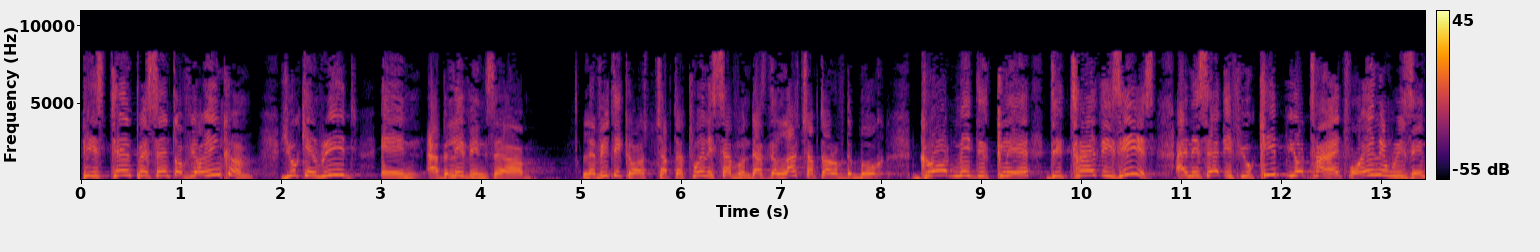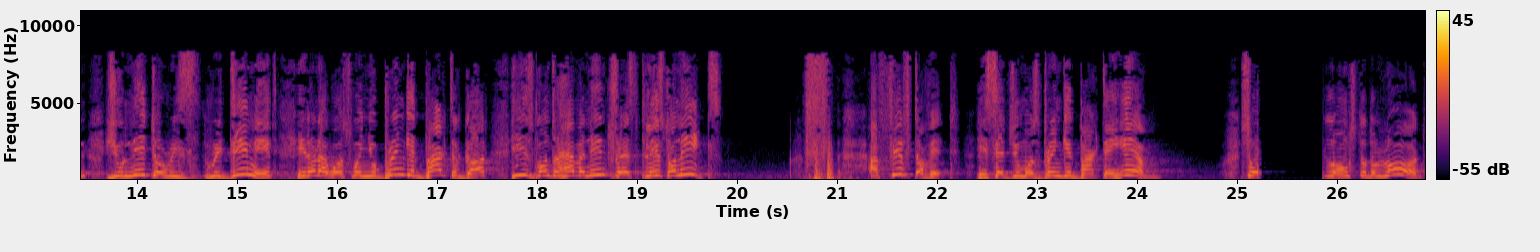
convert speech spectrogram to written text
He's 10% of your income. You can read in, I believe in uh, Leviticus chapter 27. That's the last chapter of the book. God made it clear the tithe is His. And He said, if you keep your tithe for any reason, you need to re- redeem it. In other words, when you bring it back to God, He's going to have an interest placed on it. A fifth of it. He said, you must bring it back to Him. So belongs to the Lord.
